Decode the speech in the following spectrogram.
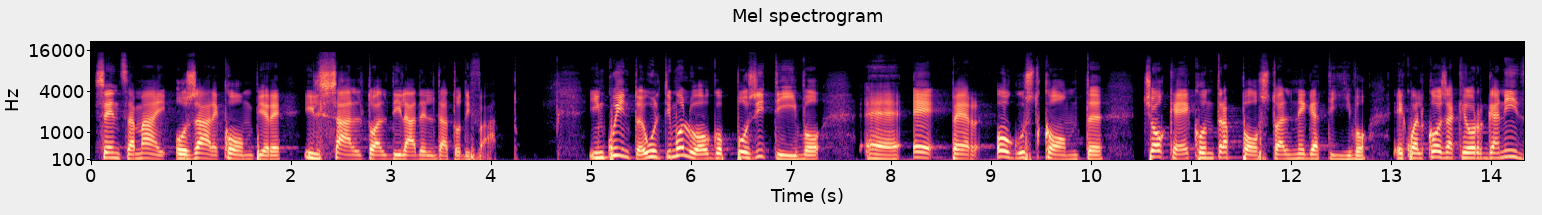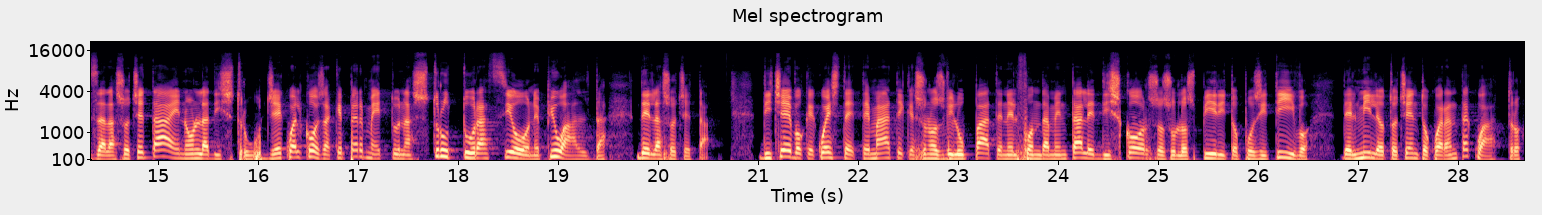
senza mai osare compiere il salto al di là del dato di fatto. In quinto e ultimo luogo, positivo eh, è per Auguste Comte ciò che è contrapposto al negativo, è qualcosa che organizza la società e non la distrugge, è qualcosa che permette una strutturazione più alta della società. Dicevo che queste tematiche sono sviluppate nel fondamentale discorso sullo spirito positivo del 1844,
